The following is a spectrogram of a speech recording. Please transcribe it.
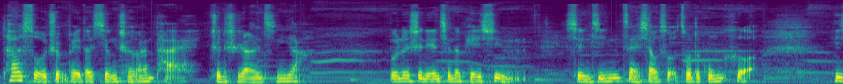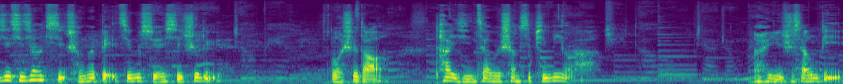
她所准备的行程安排真的是让人惊讶。不论是年前的培训，现今在校所做的功课。以及即将启程的北京学习之旅，我知道他已经在为上戏拼命了。而与之相比，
